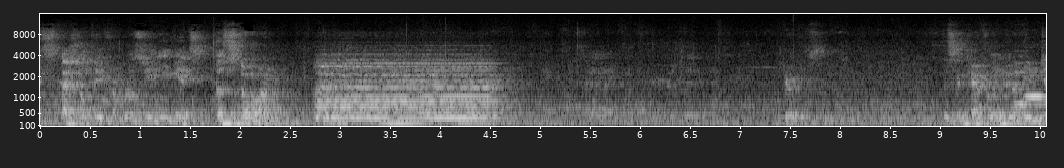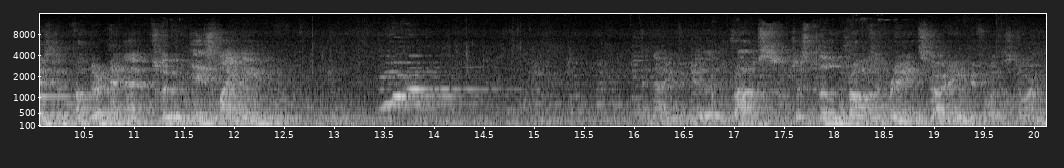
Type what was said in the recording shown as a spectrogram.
specialty from Rossini. It's the storm. Uh. Listen carefully. There'll be distant thunder, and that flute is lightning. And now you can hear the drops, just little drops of rain starting before the storm.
